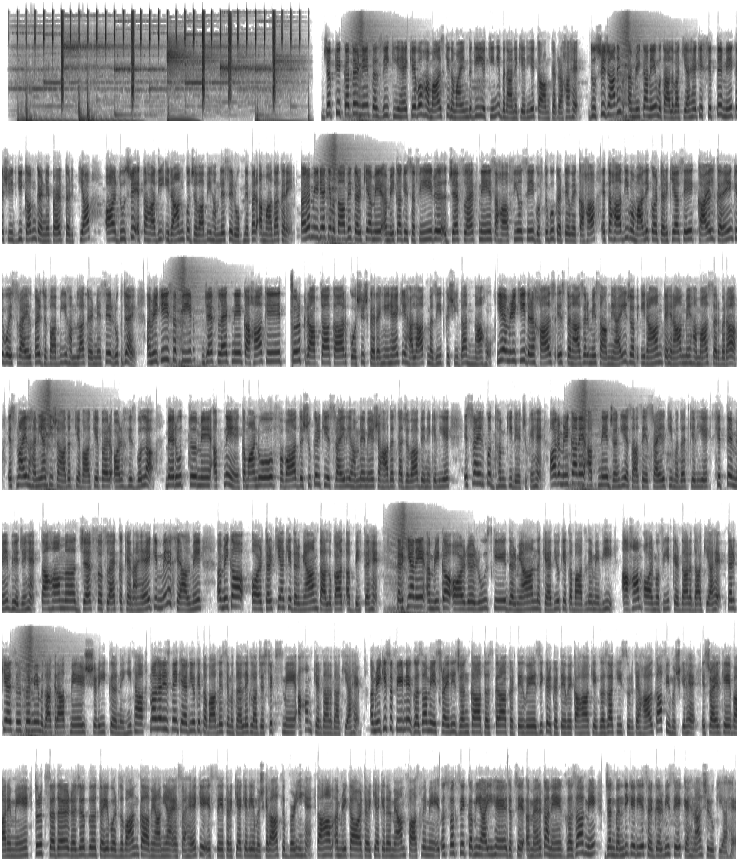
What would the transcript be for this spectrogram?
جبکہ قطر نے تصدیق کی ہے کہ وہ حماس کی نمائندگی یقینی بنانے کے لیے کام کر رہا ہے۔ دوسری جانب، امریکہ نے مطالبہ کیا ہے کہ خطے میں کشیدگی کم کرنے پر ترکیہ اور دوسرے اتحادی ایران کو جوابی حملے سے روکنے پر آمادہ کریں۔ عرب میڈیا کے مطابق، ترکیہ میں امریکہ کے سفیر جیف فلیک نے صحافیوں سے گفتگو کرتے ہوئے کہا، اتحادی ممالک اور ترکیہ سے قائل کریں کہ وہ اسرائیل پر جوابی حملہ کرنے سے رک جائے۔ امریکی سفیر جیف فلیک نے کہا کہ ترک رابطہ کار کوشش کر رہے ہیں کہ حالات مزید کشیدہ نہ ہوں۔ یہ امریکی درخواست اس تناظر میں سامنے آئی جب ایران، تہران میں حماس سربراہ اسماعیل ہنیا کی شہادت کے واقعے پر اور حزب اللہ بیروت میں اپنے کمانڈو فواد شکر کی اسرائیلی حملے میں شہادت کا جواب دینے کے لیے اسرائیل کو دھمکی دے چکے ہیں اور امریکہ نے اپنے جنگی اثاثے اسرائیل کی مدد کے لیے خطے میں بھیجے ہیں۔ تاہم جیف فلیک کا کہنا ہے کہ میرے خیال میں امریکہ اور ترکیہ کے درمیان تعلقات اب بہتر ہیں۔ ترکیہ نے امریکہ اور روس کے درمیان قیدیوں کے تبادلے میں بھی اہم اور مفید کردار ادا کیا ہے۔ ترکیہ اس سلسلے میں مذاکرات میں شریک نہیں تھا، مگر اس نے قیدیوں کے تبادلے سے متعلق لاجسٹکس میں اہم کردار ادا کیا ہے۔ امریکی سفیر نے غزہ میں اسرائیلی جنگ کا تذکرہ کرتے ہوئے ذکر کرتے ہوئے کہا کہ غزہ کی صورتحال کافی مشکل ہے۔ اسرائیل کے بارے میں ترک صدر رجب طیب اردوان کا بیانیہ ایسا ہے کہ اس سے ترکیہ کے لیے مشکلات بڑی ہیں۔ تاہم، امریکہ اور ترکیہ کے درمیان فاصلہ داخلے میں اس وقت سے کمی آئی ہے، جب سے امریکہ نے غزہ میں جنگ بندی کے لیے سرگرمی سے کہنا شروع کیا ہے۔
